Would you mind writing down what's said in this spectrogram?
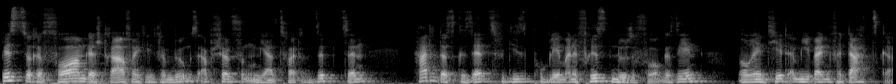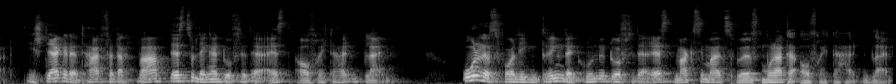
Bis zur Reform der strafrechtlichen Vermögensabschöpfung im Jahr 2017 hatte das Gesetz für dieses Problem eine Fristenlöse vorgesehen, orientiert am jeweiligen Verdachtsgrad. Je stärker der Tatverdacht war, desto länger durfte der Arrest aufrechterhalten bleiben. Ohne das Vorliegen dringender Gründe durfte der Arrest maximal zwölf Monate aufrechterhalten bleiben.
